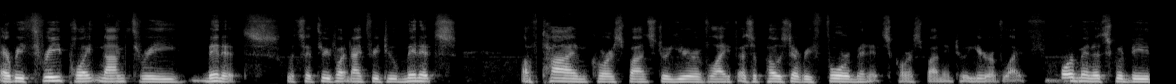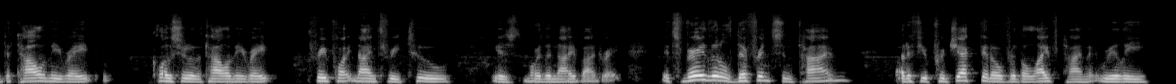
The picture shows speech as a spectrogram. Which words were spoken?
every 3.93 minutes, let's say 3.932 minutes of time corresponds to a year of life, as opposed to every four minutes corresponding to a year of life. Four minutes would be the Ptolemy rate, closer to the Ptolemy rate. 3.932 is more the Naibod rate. It's very little difference in time, but if you project it over the lifetime, it really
